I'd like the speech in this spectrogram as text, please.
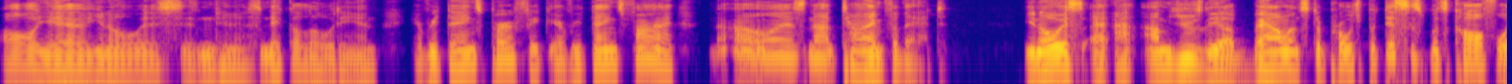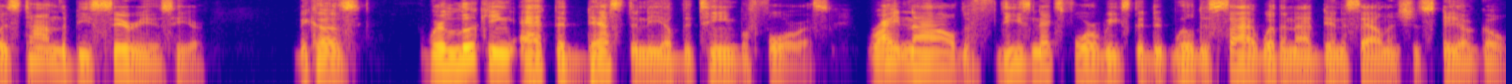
oh yeah, you know, it's, it's Nickelodeon. Everything's perfect. Everything's fine. No, it's not time for that. You know, it's I, I'm usually a balanced approach, but this is what's called for. It's time to be serious here because we're looking at the destiny of the team before us. Right now, the, these next four weeks that will decide whether or not Dennis Allen should stay or go,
